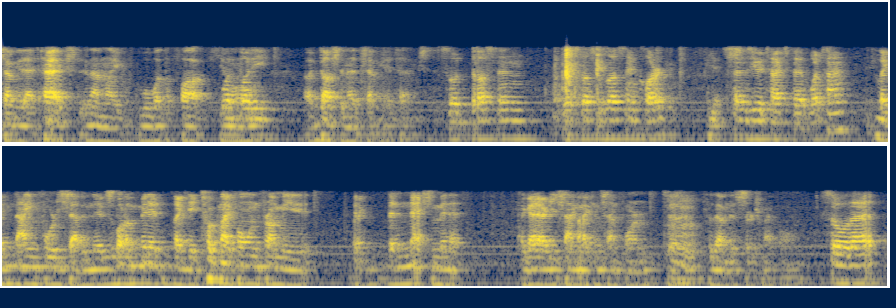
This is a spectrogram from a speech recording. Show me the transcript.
sent me that text, and I'm like, well, what the fuck, you know? what buddy, Uh, Dustin had sent me a text. so Dustin, what's Dustin's last name, Clark, Yes. sends you a text at what time? like nine forty seven. It was about a minute like they took my phone from me like the next minute. Like I already signed my consent form to Mhm. for them to search my phone. So that,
